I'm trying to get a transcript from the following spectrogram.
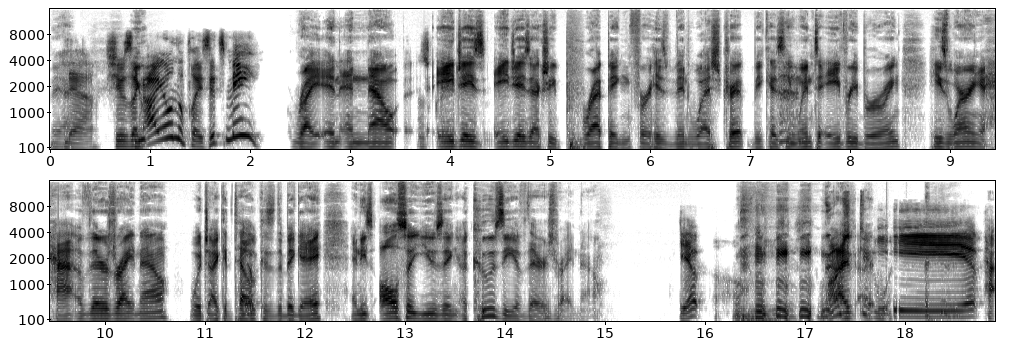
Yeah. Yeah. She was like, You- I own the place. It's me. Right, and and now It was great. AJ's AJ's actually prepping for his Midwest trip because he went to Avery Brewing. He's wearing a hat of theirs right now, which I could tell Yep. because the big A, and he's also using a koozie of theirs right now. Yep. Oh, Jesus. Why don't I- you- Yep. why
